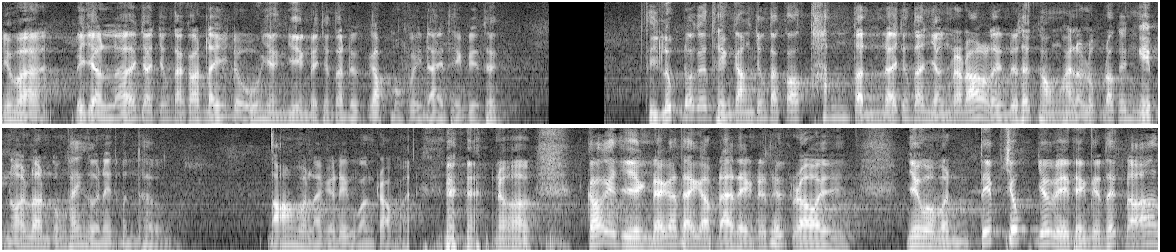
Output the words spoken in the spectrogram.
Nhưng mà bây giờ lỡ cho chúng ta có đầy đủ nhân duyên để chúng ta được gặp một vị đại thiện tri thức thì lúc đó cái thiện căn chúng ta có thanh tịnh để chúng ta nhận ra đó là thiện tri thức không? Hay là lúc đó cái nghiệp nổi lên cũng thấy người này bình thường? Đó mới là cái điều quan trọng á. Đúng không? Có cái duyên để có thể gặp đại thiện tri thức rồi. Nhưng mà mình tiếp xúc với vị thiện tri thức đó,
